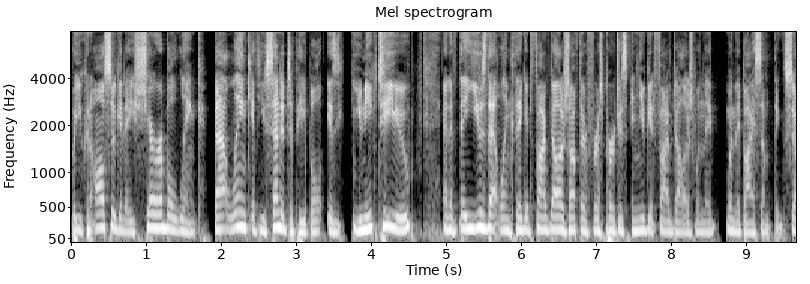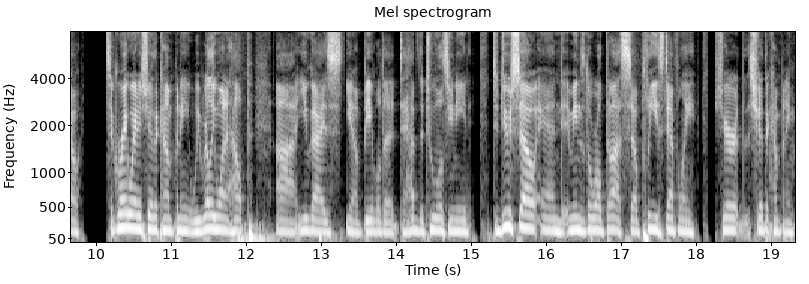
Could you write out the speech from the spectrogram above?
but you can also get a shareable link. That link, if you send it to people, is unique to you. And if they use that link, they get $5 off their first purchase and you get $5 when they when they buy something. So it's a great way to share the company. We really want to help uh, you guys, you know, be able to, to have the tools you need to do so, and it means the world to us. So please definitely share share the company.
